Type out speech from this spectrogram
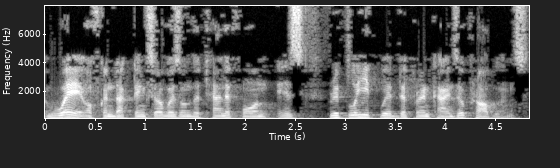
way of conducting surveys on the telephone is replete with different kinds of problems.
